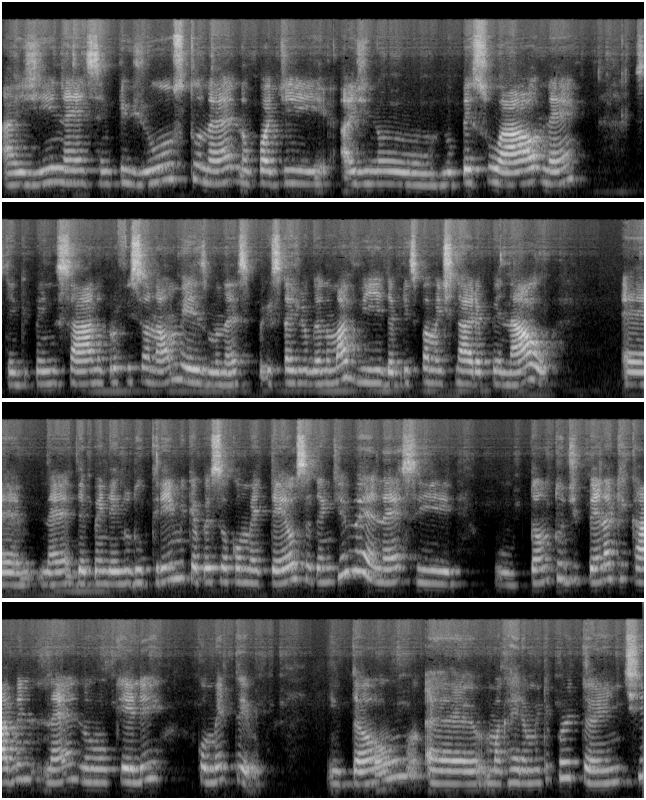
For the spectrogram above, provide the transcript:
agir, né, sempre justo, né? Não pode agir no, no pessoal, né? Você tem que pensar no profissional mesmo, né? Porque você está jogando uma vida, principalmente na área penal, é, né? Dependendo do crime que a pessoa cometeu, você tem que ver, né? Se o tanto de pena que cabe, né? No que ele cometeu. Então, é uma carreira muito importante,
